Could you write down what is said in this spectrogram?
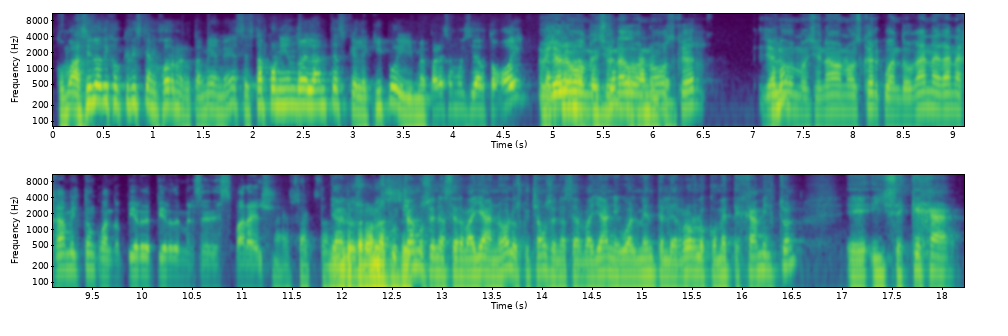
Como así lo dijo Christian Horner también, ¿eh? se está poniendo él antes que el equipo y me parece muy cierto. Hoy ya lo hemos mencionado, ¿no, Oscar? Ya lo hemos mencionado, ¿no, Oscar? Cuando gana, gana Hamilton, cuando pierde, pierde Mercedes para él. Exactamente. Ya lo, escuchamos en Azerbaiyán, ¿no? Lo escuchamos en Azerbaiyán, igualmente el error lo comete Hamilton eh, y se queja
